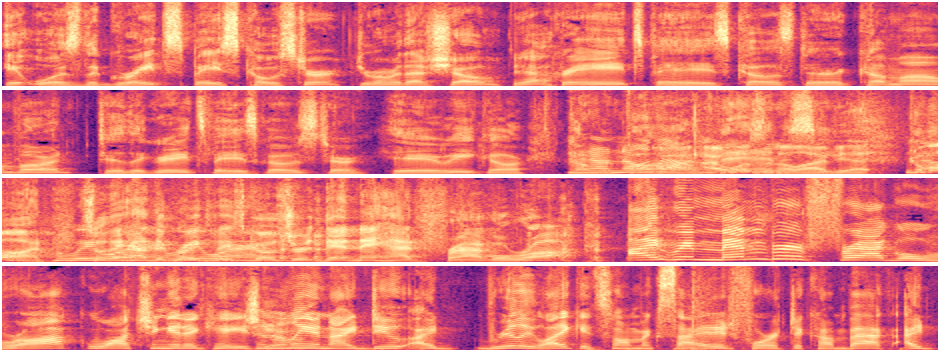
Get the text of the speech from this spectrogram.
It was the Great Space Coaster. Do you remember that show? Yeah. Great Space Coaster, come on board to the Great Space Coaster. Here we go. Come don't know on, that. I wasn't alive yet. Come No, on. we so they had the. Great We Space weren't. Coaster, then they had Fraggle Rock. I remember Fraggle Rock watching it occasionally, and I do. I really like it, so I'm excited for it to come back. I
